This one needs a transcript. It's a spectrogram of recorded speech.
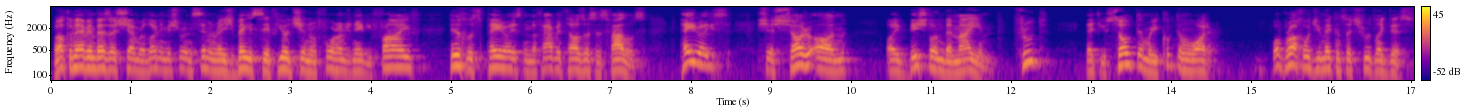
Welcome everyone, Bez Hashem. We're learning Mishra and Simon Reish Beis, Yud Shin 485. Hilchus Peiros, the Mechaber tells us as follows. Peiros sheshar on oy bishlon b'mayim. Fruit that you soak them or you cook them in water. What bracha would you make on such fruit like this?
